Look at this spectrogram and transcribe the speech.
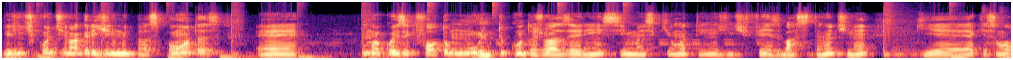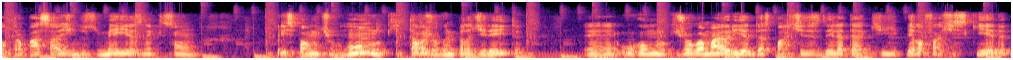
e a gente continua agredindo muito pelas pontas. É, uma coisa que faltou muito contra a Juazeirense, mas que ontem a gente fez bastante, né? Que é a questão da ultrapassagem dos meias, né? Que são principalmente o Rômulo, que estava jogando pela direita. É, o Rômulo que jogou a maioria das partidas dele até aqui pela faixa esquerda.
